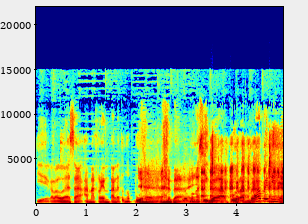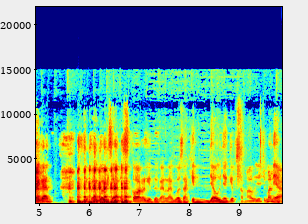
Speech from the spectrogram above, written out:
Iya yeah, kalau bahasa anak rentalnya tuh ngepur yeah, ya. nah, lu mau ngasih gua puran berapa nih ya kan? Supaya gua bisa skor gitu karena gua saking jauhnya gap sama lu. Ya cuman ya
